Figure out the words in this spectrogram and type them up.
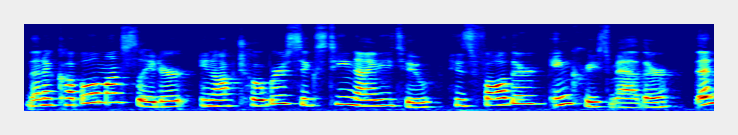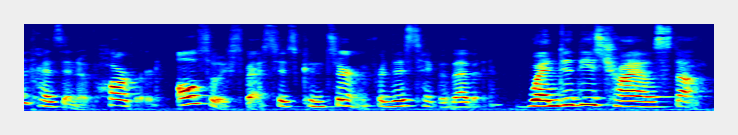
Then, a couple of months later, in October 1692, his father, Increase Mather, then president of Harvard, also expressed his concern for this type of evidence. When did these trials stop?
